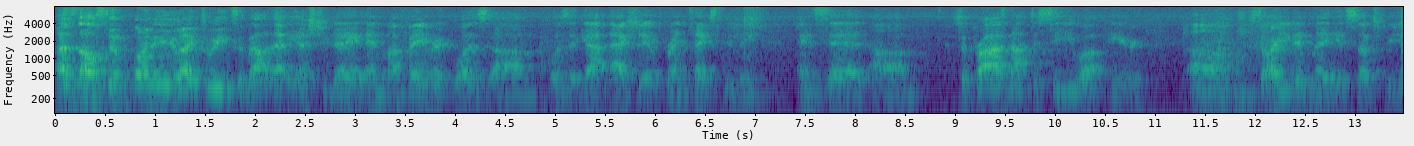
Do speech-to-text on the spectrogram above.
I saw some funny like tweets about that yesterday, and my favorite was um, was a guy. Actually, a friend texted me and said, um, "Surprised not to see you up here. Um, sorry you didn't make it. Sucks for you,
